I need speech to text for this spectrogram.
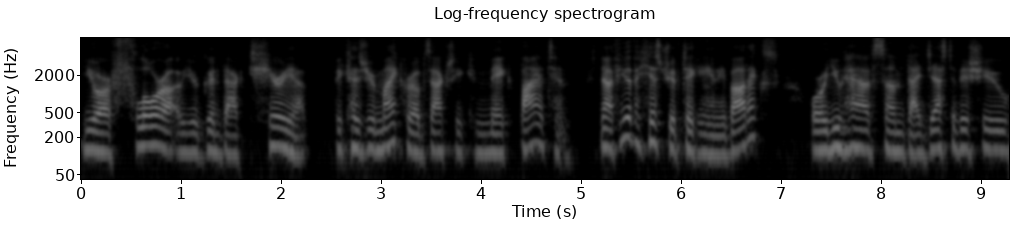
your flora or your good bacteria, because your microbes actually can make biotin. Now, if you have a history of taking antibiotics or you have some digestive issue,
